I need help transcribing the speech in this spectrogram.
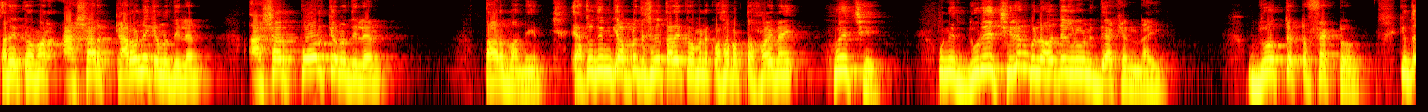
তারেক রহমান আসার কারণে কেন দিলেন? আসার পর কেন দিলেন? তার মানে এতদিন কি আপনাদের সঙ্গে তারেক রহমানের কথাবার্তা হয় নাই? হয়েছে। উনি দূরে ছিলেন বলে হয়তো এগুলো উনি দেখেন নাই। দূরত্ব একটা ফ্যাক্টর কিন্তু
